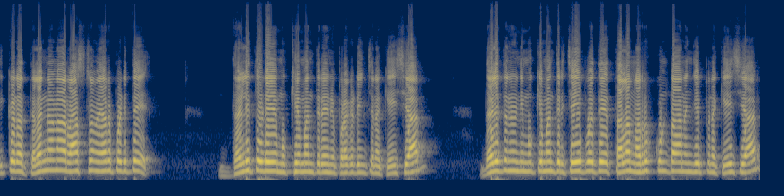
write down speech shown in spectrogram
ఇక్కడ తెలంగాణ రాష్ట్రం ఏర్పడితే దళితుడే ముఖ్యమంత్రి అని ప్రకటించిన కేసీఆర్ దళితుని ముఖ్యమంత్రి చేయకపోతే తల నరుక్కుంటానని చెప్పిన కేసీఆర్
